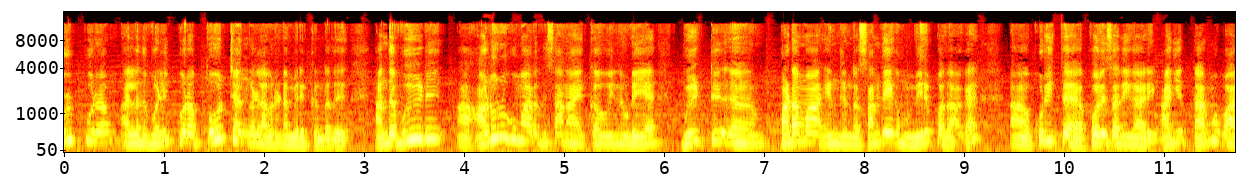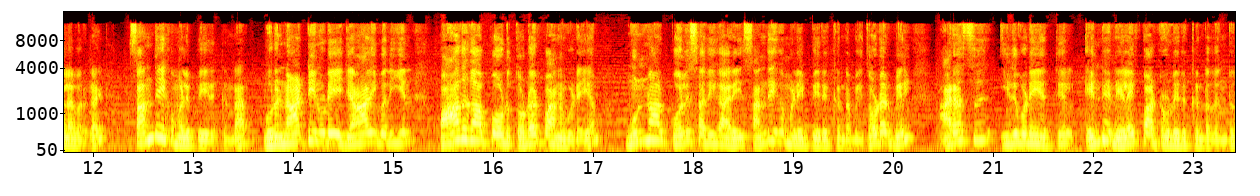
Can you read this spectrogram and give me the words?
உள்புறம் அல்லது வெளிப்புற தோற்றங்கள் அவரிடம் இருக்கின்றது. அந்த வீடு அனுருகுமார் திசாநாயக்கவினுடைய வீட்டு படமா என்கின்ற சந்தேகமும் இருப்பதாக குறித்த போலீஸ் அதிகாரி அஜித் தர்மபால் அவர்கள் சந்தேகம் எழுப்பி இருக்கின்றார். ஒரு நாட்டினுடைய ஜனாதிபதியின் பாதுகாப்போடு தொடர்பான விடயம் முன்னாள் போலீஸ் அதிகாரி சந்தேகம் எழுப்பி இருக்கின்றமை தொடர்பில் அரசு இது விடயத்தில் என்ன நிலைப்பாட்டோடு இருக்கின்றது என்று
